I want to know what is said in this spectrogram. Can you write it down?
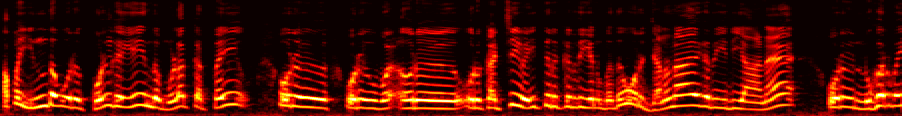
அப்போ இந்த ஒரு கொள்கையை இந்த முழக்கத்தை ஒரு ஒரு ஒரு கட்சி வைத்திருக்கிறது என்பது ஒரு ஜனநாயக ரீதியான ஒரு நுகர்வை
